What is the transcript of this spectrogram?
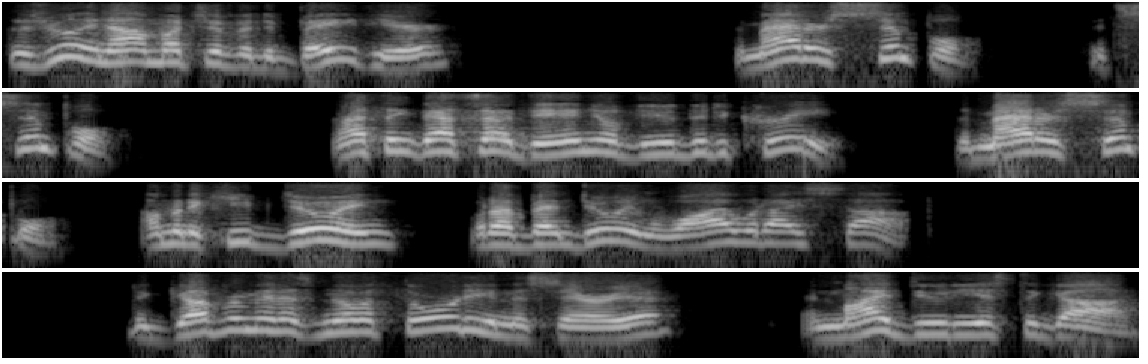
There's really not much of a debate here. The matter's simple. It's simple. And I think that's how Daniel viewed the decree. The matter's simple. I'm going to keep doing what I've been doing. Why would I stop? The government has no authority in this area, and my duty is to God.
